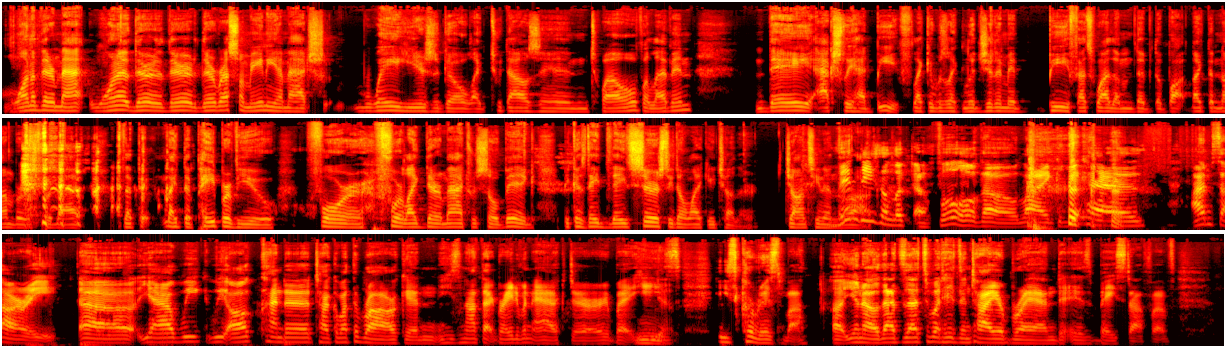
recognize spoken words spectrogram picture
one of their mat, one of their their their WrestleMania match way years ago, like 2012, 11, they actually had beef. Like it was like legitimate beef. That's why the the, the like the numbers for that the like the pay per view for for like their match was so big because they they seriously don't like each other. John Cena and The Vin Rock. Diesel looked a fool though, like because I'm sorry. Uh yeah, we we all kind of talk about The Rock and he's not that great of an actor, but he's Yeah. he's charisma. Uh you know, that's that's what his entire brand is based off of.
